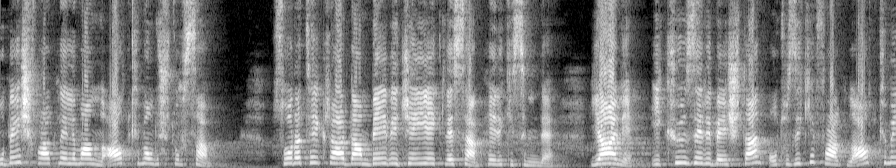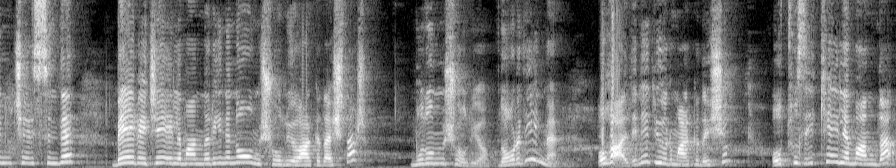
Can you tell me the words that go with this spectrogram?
Bu 5 farklı elemanla alt küme oluştursam, sonra tekrardan B ve C'yi eklesem her ikisini de. Yani 2 üzeri 5'ten 32 farklı alt kümenin içerisinde B ve C elemanları yine ne olmuş oluyor arkadaşlar? Bulunmuş oluyor. Doğru değil mi? O halde ne diyorum arkadaşım? 32 elemanda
